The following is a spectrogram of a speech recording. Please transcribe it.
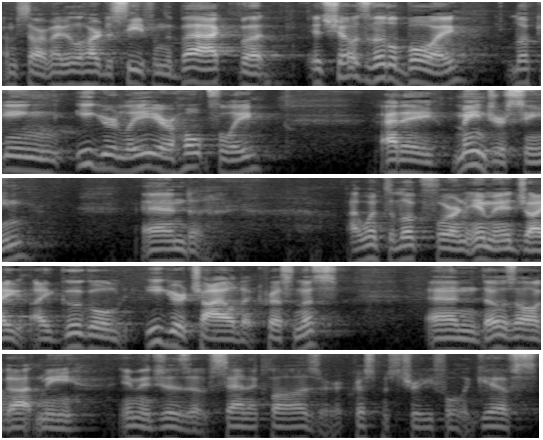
I'm sorry, it might be a little hard to see from the back, but it shows a little boy looking eagerly or hopefully at a manger scene. And I went to look for an image. I, I Googled eager child at Christmas, and those all got me images of Santa Claus or a Christmas tree full of gifts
